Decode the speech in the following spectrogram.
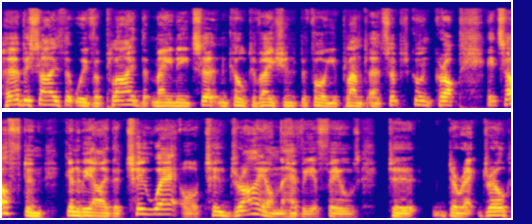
herbicides that we've applied that may need certain cultivations before you plant a subsequent crop, it's often going to be either too wet or too dry on the heavier fields to direct drill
